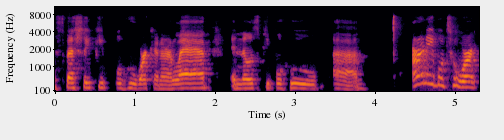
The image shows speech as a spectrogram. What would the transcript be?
especially people who work in our lab and those people who uh, aren't able to work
